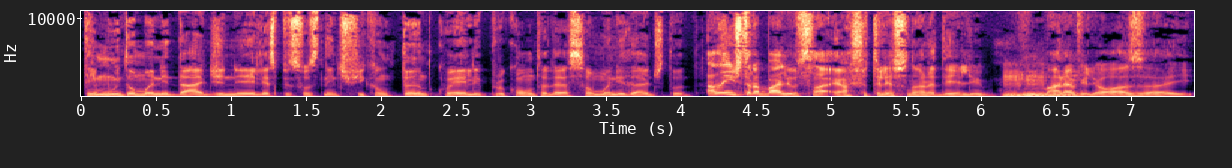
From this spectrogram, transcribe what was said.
Tem muita humanidade nele, as pessoas se identificam tanto com ele por conta dessa humanidade toda. Além de trabalho, eu acho a trilha sonora dele Uhum. maravilhosa e, e-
